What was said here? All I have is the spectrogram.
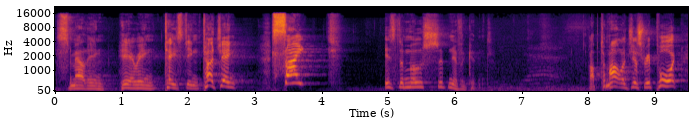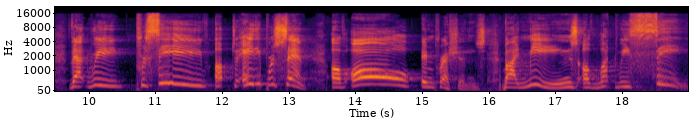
smelling, hearing, tasting, touching sight is the most significant. Ophthalmologists report that we perceive up to 80% of all impressions by means of what we see.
